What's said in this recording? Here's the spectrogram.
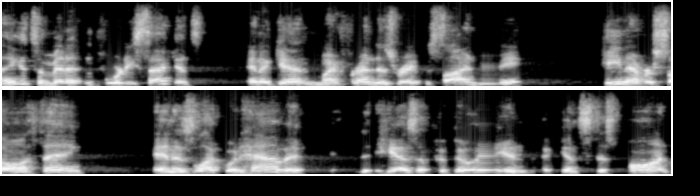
I think it's a minute and 40 seconds. And again, my friend is right beside me. He never saw a thing. And as luck would have it, he has a pavilion against this pond.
